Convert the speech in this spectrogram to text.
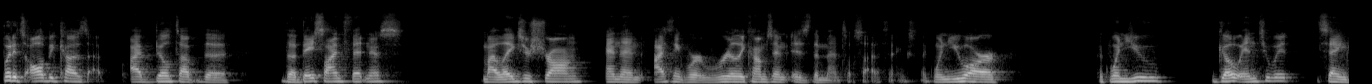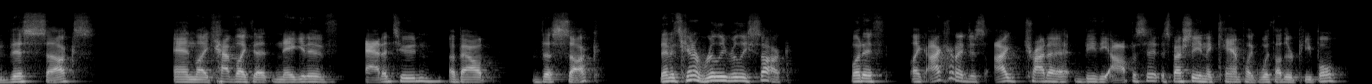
But it's all because I've built up the the baseline fitness. My legs are strong. And then I think where it really comes in is the mental side of things. Like when you are like when you go into it saying this sucks and like have like that negative attitude about the suck, then it's gonna really, really suck. But if like I kind of just I try to be the opposite, especially in a camp like with other people.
